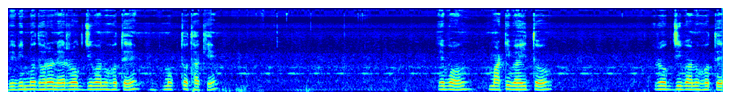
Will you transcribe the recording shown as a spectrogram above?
বিভিন্ন ধরনের রোগ জীবাণু হতে মুক্ত থাকে এবং মাটিবাহিত রোগ জীবাণু হতে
